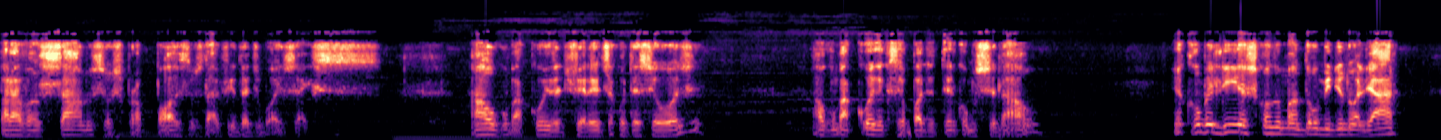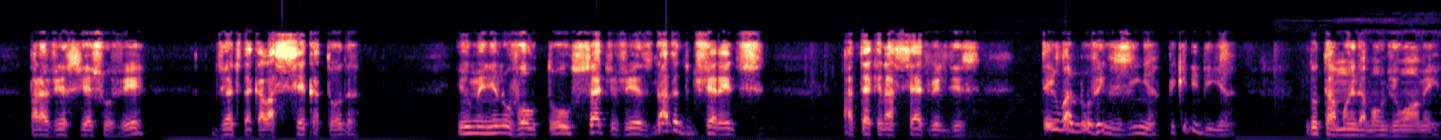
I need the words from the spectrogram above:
para avançar nos seus propósitos da vida de Moisés. Alguma coisa diferente aconteceu hoje? Alguma coisa que você pode ter como sinal? É como Elias, quando mandou o menino olhar para ver se ia chover, diante daquela seca toda. E o menino voltou sete vezes, nada de diferente. Até que na sétima ele disse: Tem uma nuvenzinha pequenininha, do tamanho da mão de um homem.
